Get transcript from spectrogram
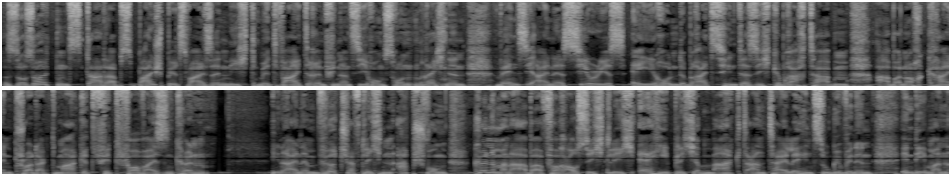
So sollten Startups beispielsweise nicht mit weiteren Finanzierungsrunden rechnen, wenn sie eine Series A-Runde bereits hinter sich gebracht haben, aber noch kein Product Market Fit vorweisen können. In einem wirtschaftlichen Abschwung könne man aber voraussichtlich erhebliche Marktanteile hinzugewinnen, indem man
